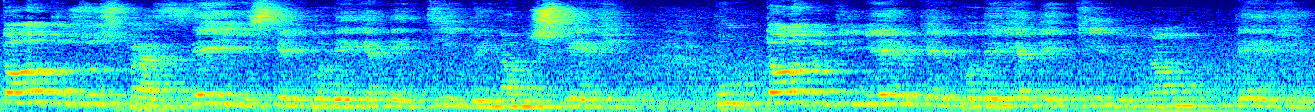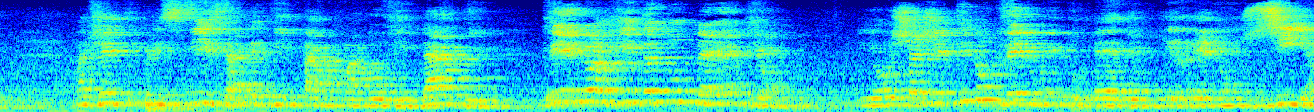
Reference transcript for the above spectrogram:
todos os prazeres que ele poderia ter tido e não os teve, com todo o dinheiro que ele poderia ter tido e não teve. A gente precisa acreditar numa novidade vendo a vida do médium. E hoje a gente não vê muito médium que renuncia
